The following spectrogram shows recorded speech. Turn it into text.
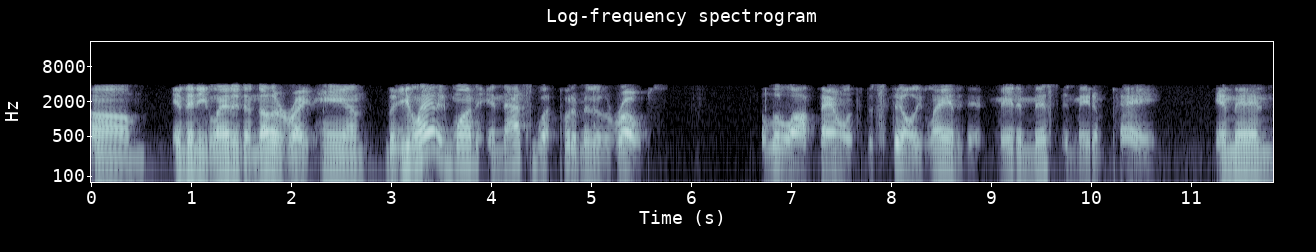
um, and then he landed another right hand. But he landed one, and that's what put him into the ropes. A little off balance, but still he landed it, made him miss, and made him pay. And then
